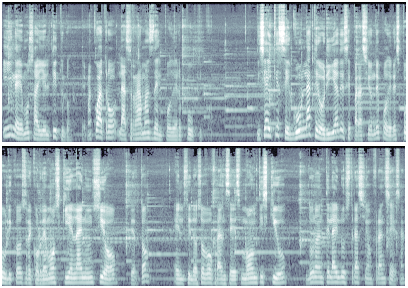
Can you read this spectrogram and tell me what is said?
y leemos ahí el título, tema 4, las ramas del poder público. Dice ahí que según la teoría de separación de poderes públicos, recordemos quién la enunció, ¿cierto? El filósofo francés Montesquieu durante la Ilustración francesa.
